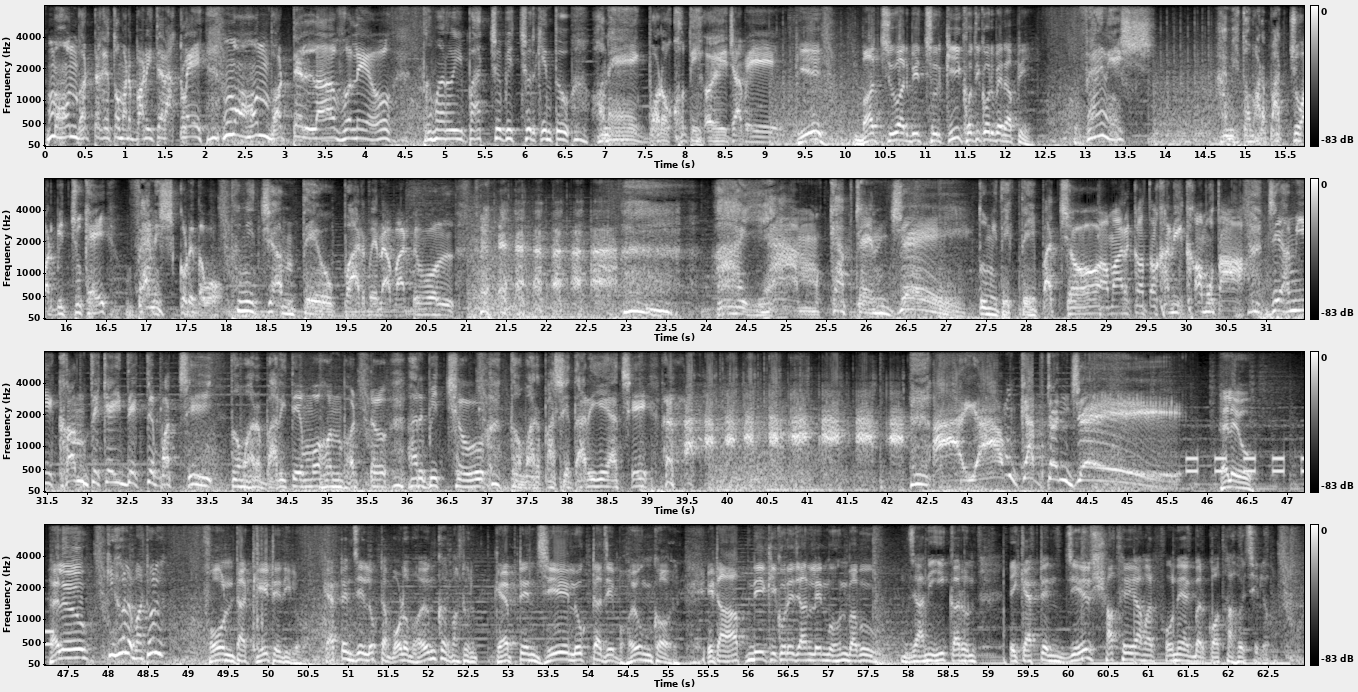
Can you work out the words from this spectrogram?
মোহন ভট্টকে তোমার বাড়িতে রাখলে মোহন ভট্টের লাভ হলেও তোমার ওই বাচ্চু বিচ্ছুর কিন্তু অনেক বড় ক্ষতি হয়ে যাবে। কি? বাচ্চু আর বিচ্ছুর কি ক্ষতি করবেন আপনি? ভ্যানিশ আমি তোমার বাচ্চু আর বিচ্ছুকে ভ্যানিশ করে দেবো। তুমি জানতেও পারবে না Batul. I am captain J তুমি দেখতেই পাচ্ছ আমার কতখানি ক্ষমতা যে আমি এখান থেকেই দেখতে পাচ্ছি। তোমার বাড়িতে মোহন ভট্ট আর বিচ্ছু তোমার পাশে দাঁড়িয়ে আছে। I am Captain J! Hello hello কি হলো বাটুল? ফোনটা কেটে দিল। ক্যাপ্টেন যে লোকটা বড় ভয়ঙ্কর বাটুল। ক্যাপ্টেন যে লোকটা যে ভয়ঙ্কর এটা আপনি কি করে জানলেন মোহন বাবু জানি কারণ এই ক্যাপ্টেন জের সাথে আমার ফোনে একবার কথা হয়েছিল।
